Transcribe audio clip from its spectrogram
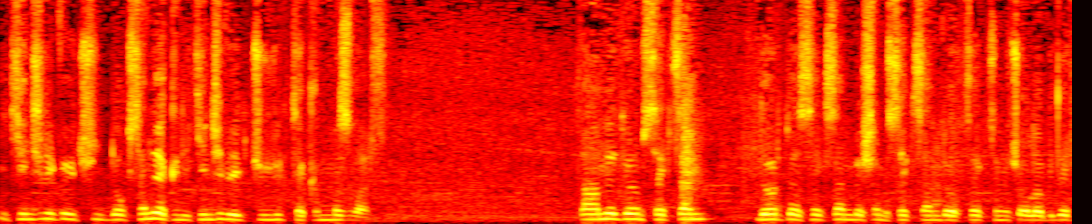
ikincilik ve üçüncü, 90'a yakın ikinci ve üçüncülük takımımız var. Tahmin ediyorum 84 ve 85 ama 84, 83 olabilir.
